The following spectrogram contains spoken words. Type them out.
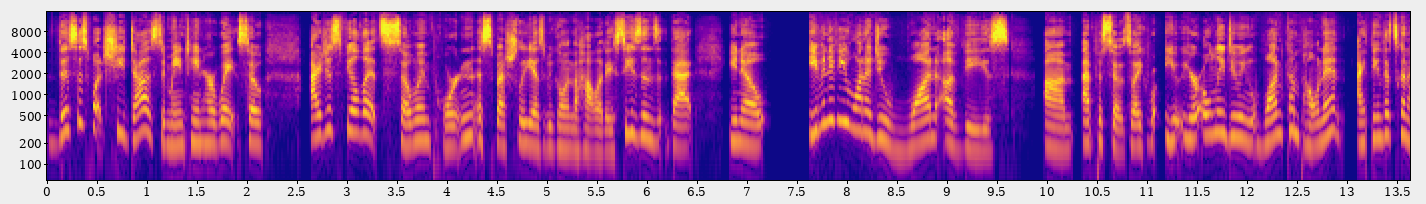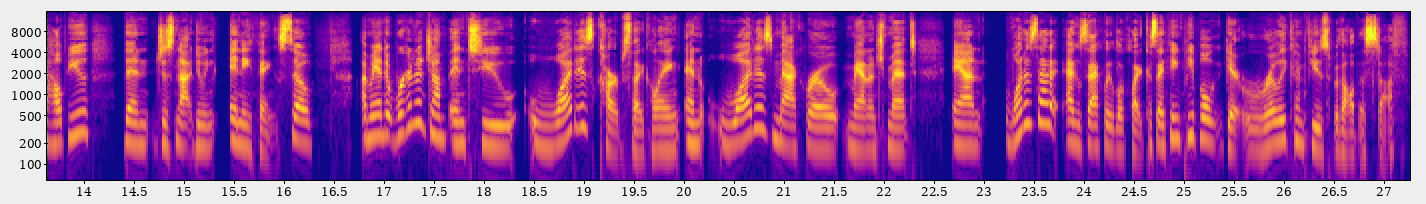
this is what she does to maintain her weight. So I just feel that's so important especially as we go in the holiday seasons that, you know, even if you want to do one of these um, episodes. Like you, are only doing one component. I think that's going to help you than just not doing anything. So, Amanda, we're going to jump into what is carb cycling and what is macro management and what does that exactly look like? Because I think people get really confused with all this stuff.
